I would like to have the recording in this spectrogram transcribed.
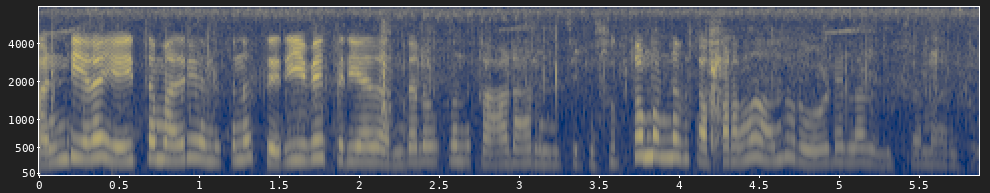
வண்டியெல்லாம் எய்த்த மாதிரி வந்துச்சுன்னா தெரியவே தெரியாது. அந்த அளவுக்கு வந்து காடாக இருந்துச்சு. இப்போ சுத்தம் பண்ணதுக்கு அப்புறம் தான் வந்து ரோடெல்லாம் வெளிச்சமாக இருக்கு.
